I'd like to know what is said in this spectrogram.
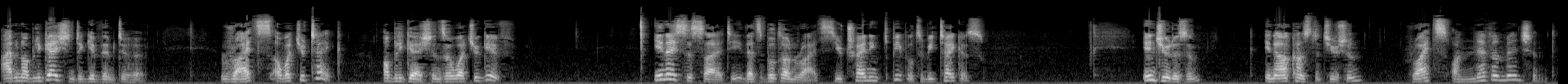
I have an obligation to give them to her. Rights are what you take. Obligations are what you give. In a society that's built on rights, you're training people to be takers. In Judaism, in our constitution, rights are never mentioned.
